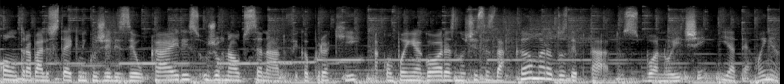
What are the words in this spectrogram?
Com trabalhos técnicos de Eliseu Caires, o Jornal do Senado fica por aqui. Acompanhe agora as notícias da Câmara dos Deputados. Boa noite e até amanhã.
